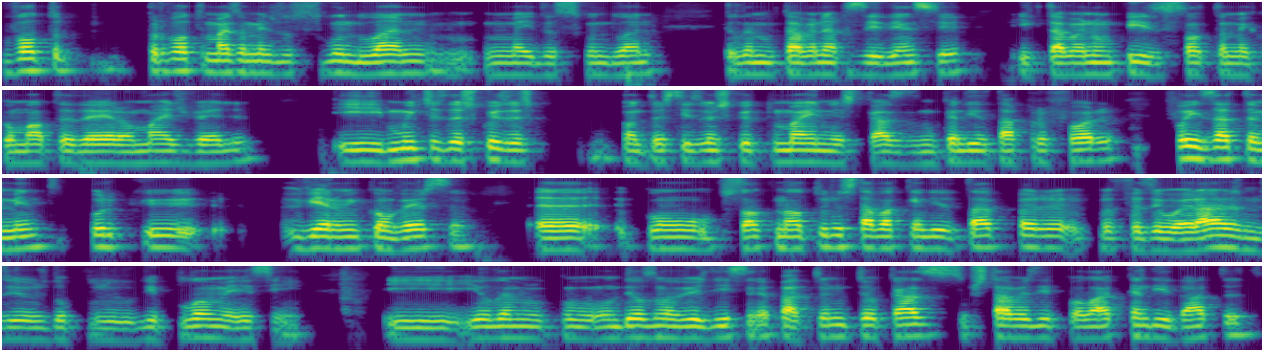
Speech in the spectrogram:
volta, por volta mais ou menos do segundo ano, meio do segundo ano, eu lembro que estava na residência e que estava num piso só também com malta da era mais velha e muitas das coisas, pronto, as decisões que eu tomei, neste caso de me candidatar para fora, foi exatamente porque vieram em conversa uh, com o pessoal que na altura estava a candidatar para, para fazer o Erasmus e os duplo diploma e assim. E eu lembro que um deles uma vez disse, pá, tu no teu caso, se gostavas de ir para lá, candidata-te,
